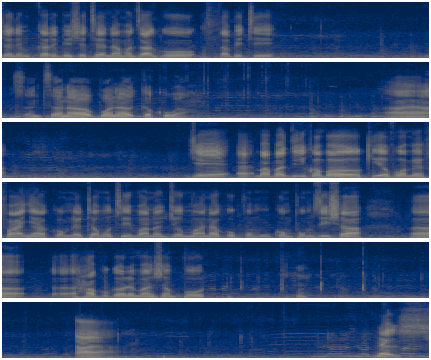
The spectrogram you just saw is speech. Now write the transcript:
Ni nimkaribishe tena mwenzangu Thabiti. Asante sana bwana Gakuba. Haya, je, eh, mabadiliko ambayo Kiovu wamefanya kumleta Mutima na Juma na kupum, kumpumzisha uh, uh, Havugarema Jean Paul Ah. Les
